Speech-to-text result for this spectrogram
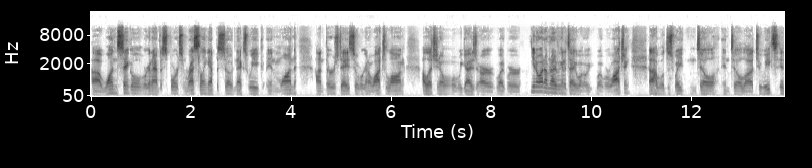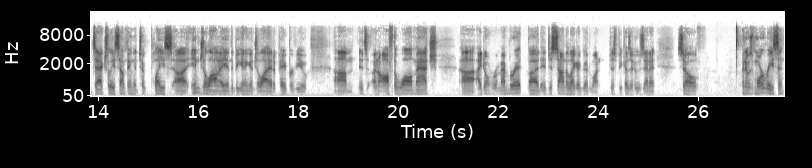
uh, one single. We're going to have a sports and wrestling episode next week in one on Thursday. So we're going to watch along. I'll let you know what we guys are, what we're. You know what? I'm not even going to tell you what, we, what we're watching. Uh, we'll just wait until until uh, two weeks. It's actually something that took place uh, in July, at the beginning of July, at a pay per view. Um, it's an off the wall match. Uh, I don't remember it, but it just sounded like a good one just because of who's in it. So, and it was more recent.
